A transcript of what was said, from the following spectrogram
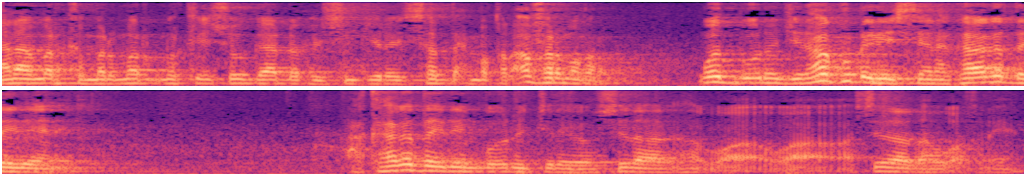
Anaa marka marmar markay soo gaadha waxaysin jiray saddex maqro afar maqro wad buu odhan jiray ha ku dhegaysteen ha kaaga daydeen. Ha kaaga daydeen buu odhan jiray oo sidaada waa sidaada ha u aqriyeen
